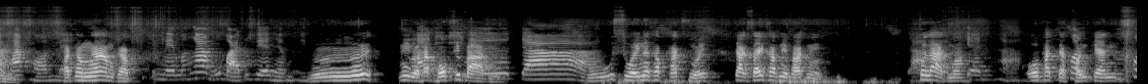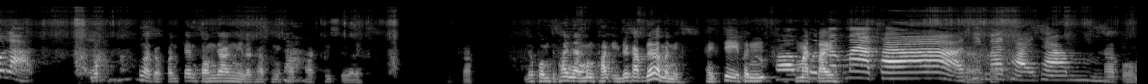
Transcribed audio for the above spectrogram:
อืมพักหอมแม่พักงามๆครับจังแม่มางามอุบาทอุเบียแถมนี้เฮ้ยนี่เหรอครับหกสิบบาทเออจ้าโอ้สวยนะครับพักสวยจากไซส์ครับนี่พักนี่จ้าโคราชมั้ขอนแก่นค่ะโอ้พักจากขอนแก่นโคราชโคราชมั้งเราจากขอนแก่นสองอย่างนี่แหละครับนี่ครับจ้ะพักที่สวยครับเดี๋ยวผมจะพายางมึงพักอีกด้วยครับเด้อมันนี่ให้เจ้เพิ่นขอบมัดคุณไปมากๆค่ะครับที่มาถ่ายทำ ครับผม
